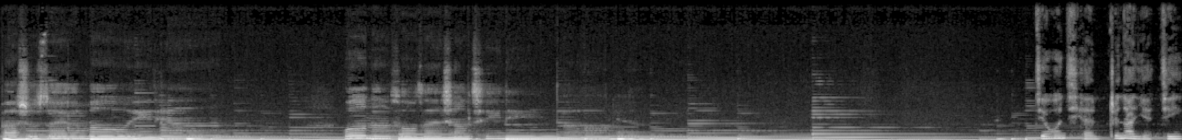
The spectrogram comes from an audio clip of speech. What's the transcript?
八十岁的某一否再想起你？结婚前睁大眼睛，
